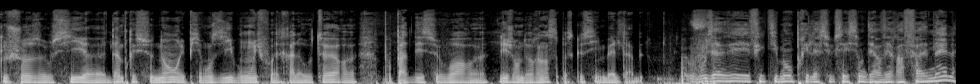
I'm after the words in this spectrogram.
quelque chose aussi euh, d'impressionnant. Et puis on se dit bon, il faut être à la hauteur euh, pour pas décevoir euh, les gens de Reims parce que c'est une belle table. Vous avez effectivement pris la succession d'Hervé Raffanel.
